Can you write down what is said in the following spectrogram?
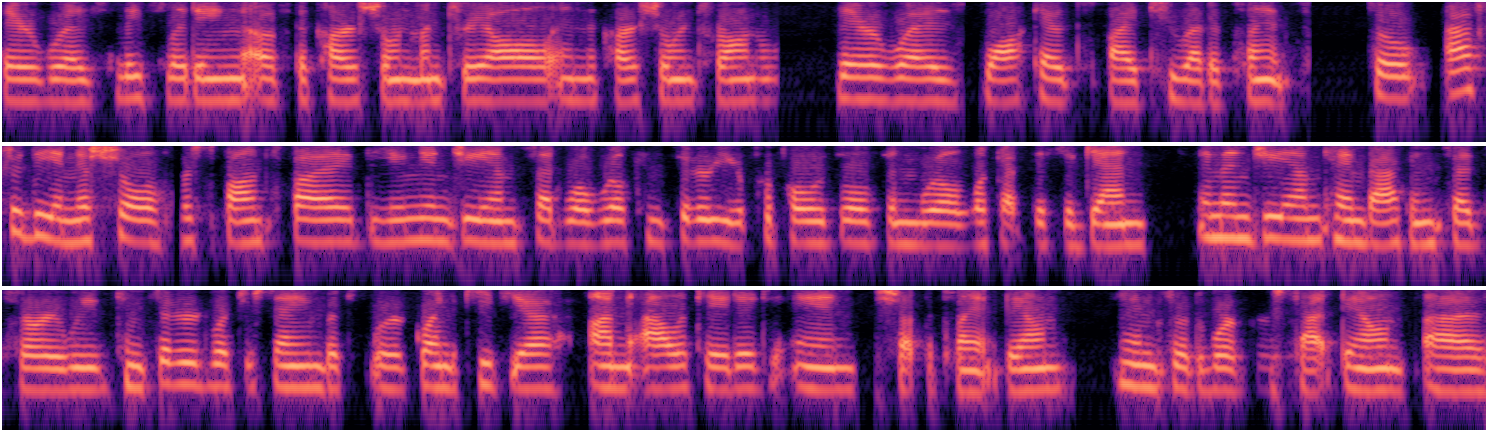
There was leafleting of the car show in Montreal and the car show in Toronto. There was walkouts by two other plants. So after the initial response by the union, GM said, well, we'll consider your proposals and we'll look at this again. And then GM came back and said, sorry, we've considered what you're saying, but we're going to keep you unallocated and shut the plant down. And so the workers sat down a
